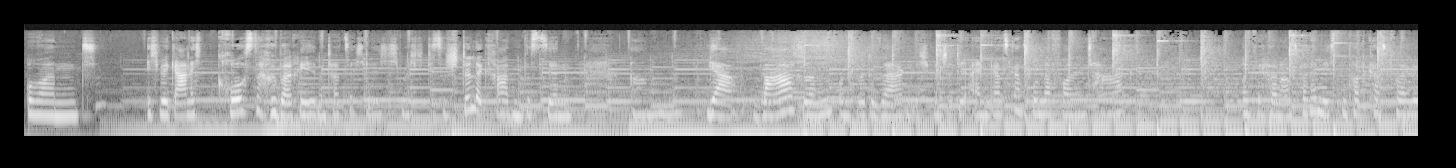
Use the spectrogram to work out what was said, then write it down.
Und ich will gar nicht groß darüber reden tatsächlich. Ich möchte diese Stille gerade ein bisschen ja, wahren und würde sagen, ich wünsche dir einen ganz, ganz wundervollen Tag. Und wir hören uns bei der nächsten Podcast-Folge.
